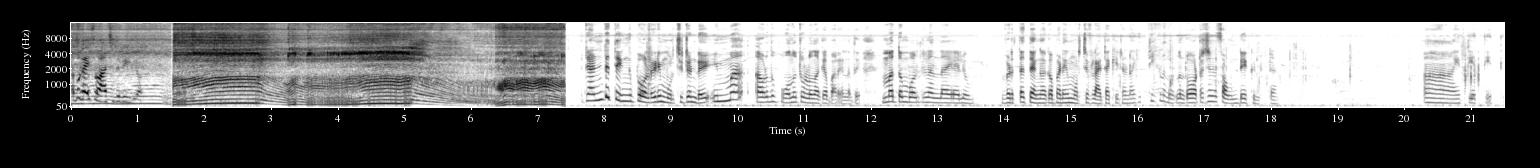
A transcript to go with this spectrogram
അപ്പോൾ കൈസ് വാച്ച് വീഡിയോ രണ്ട് തെങ്ങ് ഇപ്പോൾ ഓൾറെഡി മുറിച്ചിട്ടുണ്ട്. ഇമ്മ അവിടുന്ന് പോന്നിട്ടുള്ളൂ എന്നൊക്കെ പറയണത്. ഇമ്മ എത്തുമ്പോഴത്തേനും എന്തായാലും ഇവിടുത്തെ തെങ്ങൊക്കെ പണി മുറിച്ച് ഫ്ലാറ്റ് ആക്കിയിട്ടുണ്ട്. എത്തിക്കണം തോന്നുന്നുണ്ട് ഓട്ടോറിക്ഷന്റെ സൗണ്ട് ഒക്കെ ഉണ്ട് കേട്ടോ ആ എത്തി എത്തി എത്തി.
